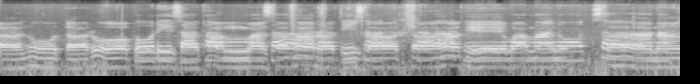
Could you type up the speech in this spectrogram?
อนุตโรปุริสธรรมสารติสัจจาเทวมนุษย์สานัง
